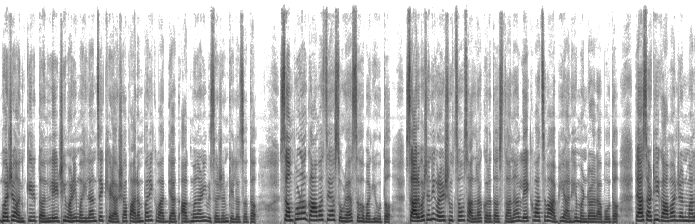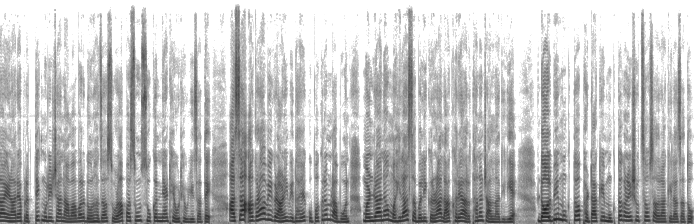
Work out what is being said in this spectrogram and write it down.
भजन कीर्तन लेझीम आणि महिलांचे खेळ अशा पारंपरिक वाद्यात आगमन आणि विसर्जन केलं जातं. संपूर्ण गावच या सोहळ्यात सहभागी होतं. सार्वजनिक गणेशोत्सव साजरा करत असताना लेख वाचवा अभियान हे मंडळ राबवतं. त्यासाठी गावात जन्माला येणाऱ्या प्रत्येक मुलीच्या नावावर दोन हजार सोळापासून सुकन्या ठेव ठेवली जाते. असा आगळा वेगळा आणि विधायक उपक्रम राबवून मंडळानं महिला सबलीकरणाला खऱ्या अर्थानं चालना दिली आहे. डॉल्बी मुक्त फटाके मुक्त गणेशोत्सव साजरा केला जातो.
